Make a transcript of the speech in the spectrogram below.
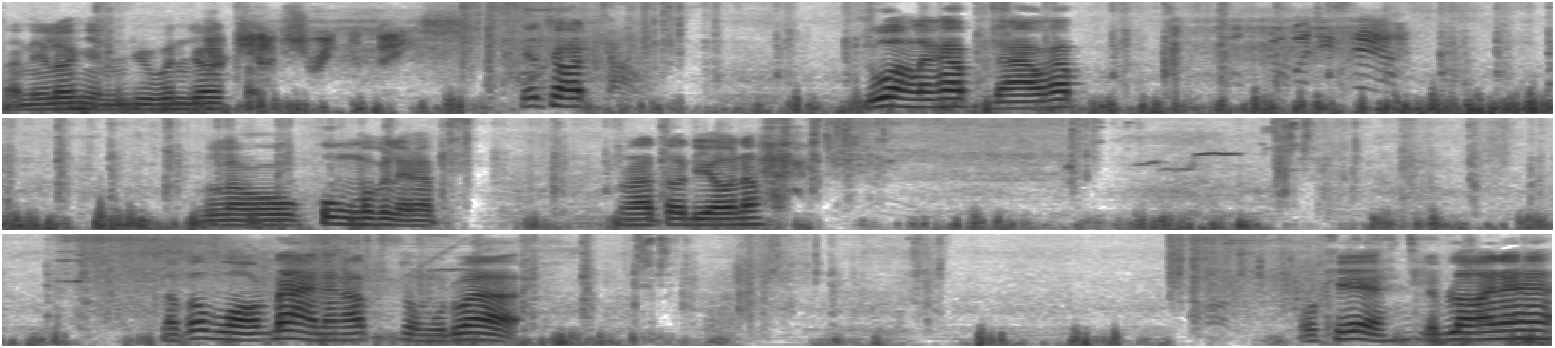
ตอนนี้เราเห็นอยู่บนยอดเขา Capturing the base. เฮดช็อตล่วงแล้วครับ ดาวครับ เราพุ่งเข้าไปเลยครับมาตัวเดียวเนอะ แล้วก็วอล์กได้นะครับ สมมุติว่า โอเค เรียบร้อยนะฮะ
